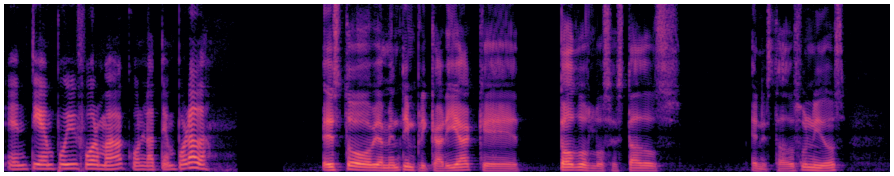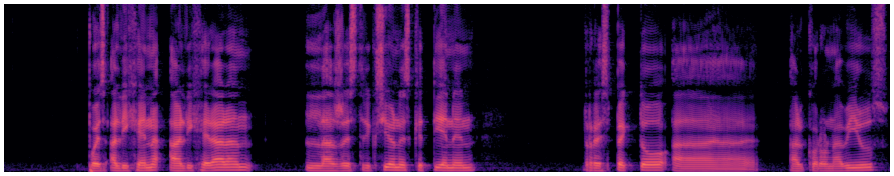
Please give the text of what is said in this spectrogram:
en tiempo y forma con la temporada. Esto obviamente implicaría que todos los estados en Estados Unidos pues aligeraran las restricciones que tienen respecto a, al coronavirus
